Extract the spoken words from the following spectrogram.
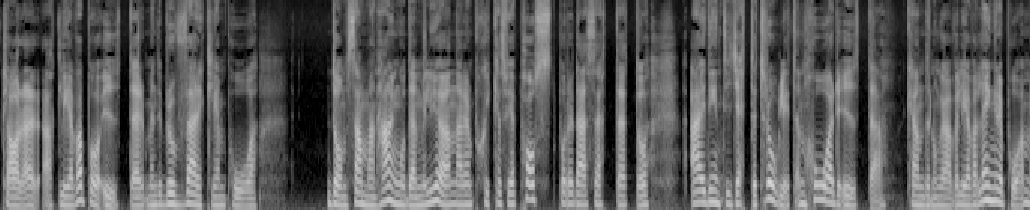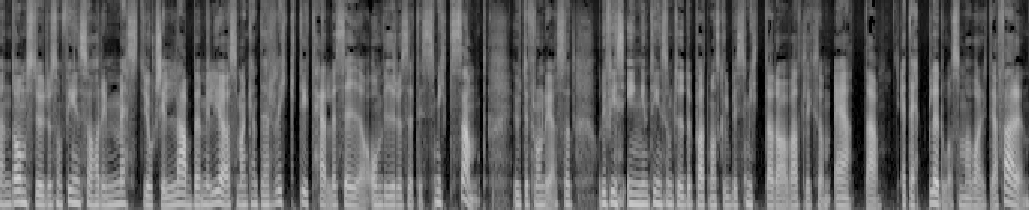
klarar att leva på ytor men det beror verkligen på de sammanhang och den miljön. när den skickas via post på det där sättet. Och, nej, det är inte jättetroligt. En hård yta kan det nog överleva längre på. Men de studier som finns så har det mest gjorts i labbmiljö så man kan inte riktigt heller säga om viruset är smittsamt utifrån det. Så att, och det finns ingenting som tyder på att man skulle bli smittad av att liksom äta ett äpple då som har varit i affären.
